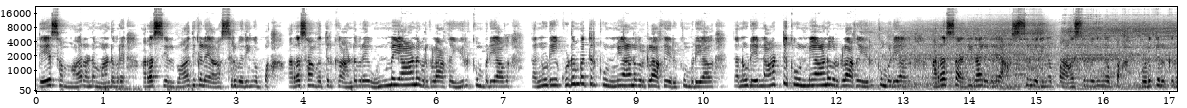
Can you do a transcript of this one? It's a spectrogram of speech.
தேசம் மாறணும் ஆண்டவரே. அரசியல்வாதிகளை ஆசிர்வதிங்கப்பா. அரசாங்கத்திற்கு ஆண்டவரே உண்மையானவர்களாக இருக்கும்படியாக தன்னுடைய குடும்பத்திற்கு உண்மையானவர்களாக இருக்கும்படியாக தன்னுடைய நாட்டுக்கு உண்மையானவர்களாக இருக்கும்படியாக அரசு அதிகாரிகளை ஆசிர்வதிங்கப்பா ஆசிர்வதிங்கப்பா. கொடுத்திருக்கிற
